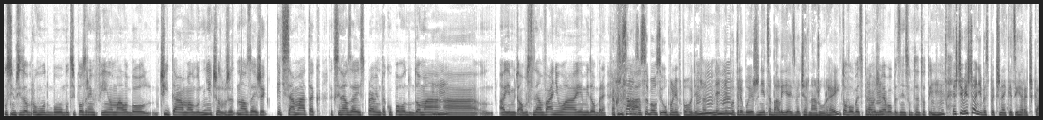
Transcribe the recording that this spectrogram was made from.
pustím si dobrú hudbu, buď si pozriem film, alebo čítam, alebo niečo, že naozaj, že keď sama, tak, tak si naozaj spravím takú pohodu doma mm-hmm. a, a je mi alebo si dám vaňu a je mi dobre. Akože sama a... so sebou si úplne v pohode, mm-hmm, že ne, mm-hmm. nepotrebuješ hneď sa baliť aj z večer na žúr, hej? To vôbec, práve, mm-hmm. že ja vôbec nie som tento typ. Mm-hmm. Ešte vieš, čo je nebezpečné, keď si herečka?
